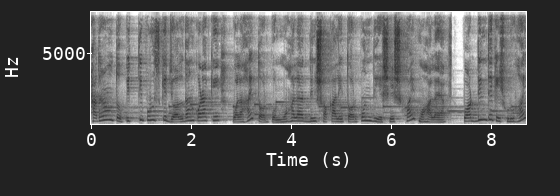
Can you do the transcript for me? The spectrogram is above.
সাধারণত পিতৃপুরুষকে জল দান করাকে বলা হয় তর্পণ। মহালয়ার দিন সকালে তর্পণ দিয়ে শেষ হয় মহালয়া। পরদিন থেকে শুরু হয়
